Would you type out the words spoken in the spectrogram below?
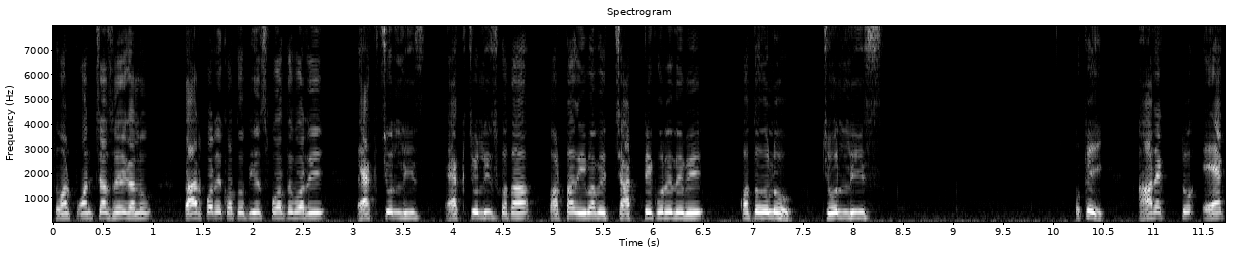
তোমার পঞ্চাশ হয়ে গেল। তারপরে কত বৃহস্পতিবারে একচল্লিশ। একচল্লিশ কথা, অর্থাৎ এইভাবে চারটে করে দেবে। কত হলো? চল্লিশ। ওকে? আর একটা এক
